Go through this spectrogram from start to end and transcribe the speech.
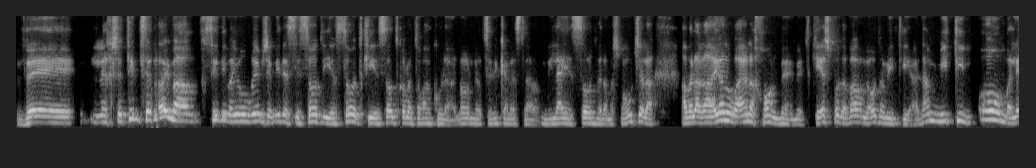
ולכשתמצא לא אמר, חסידים היו אומרים שמידס יסוד היא יסוד כי יסוד כל התורה כולה. לא נרצה להיכנס למילה יסוד ולמשמעות שלה, אבל הרעיון הוא רעיון נכון באמת, כי יש פה דבר מאוד אמיתי. האדם מטבעו מלא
